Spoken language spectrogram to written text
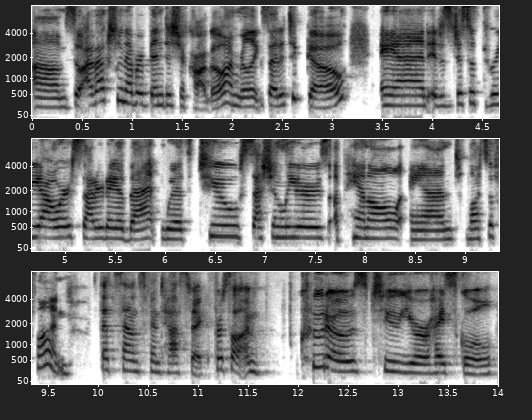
Um, so I've actually never been to Chicago. I'm really excited to go. And it is just a three hour Saturday event with two session leaders, a panel, and lots of fun. That sounds fantastic. First of all, I'm kudos to your high school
